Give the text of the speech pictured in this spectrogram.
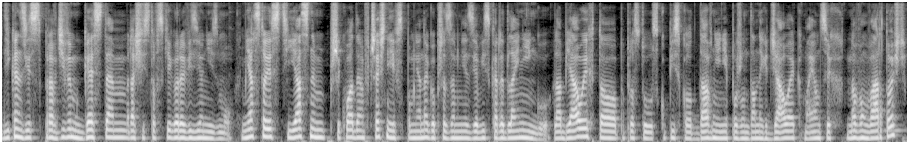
Dickens jest prawdziwym gestem rasistowskiego rewizjonizmu. Miasto jest jasnym przykładem wcześniej wspomnianego przeze mnie zjawiska redliningu. Dla białych to po prostu skupisko dawniej niepożądanych działek mających nową wartość,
